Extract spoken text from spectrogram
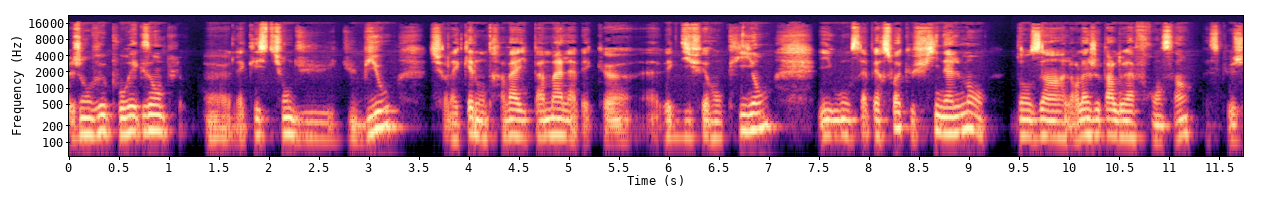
J'en veux pour exemple euh, la question du, bio, sur laquelle on travaille pas mal avec, euh, avec différents clients, et où on s'aperçoit que finalement, dans un. Alors là, je parle de la France, hein, parce que je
